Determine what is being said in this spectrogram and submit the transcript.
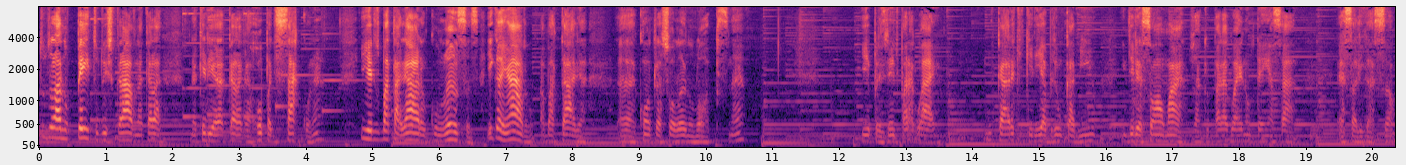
tudo lá no peito do escravo, naquela, naquele, aquela roupa de saco, né? E eles batalharam com lanças e ganharam a batalha uh, contra Solano Lopes, né? E o presidente do Paraguai, um cara que queria abrir um caminho em direção ao mar, já que o Paraguai não tem essa, essa ligação.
